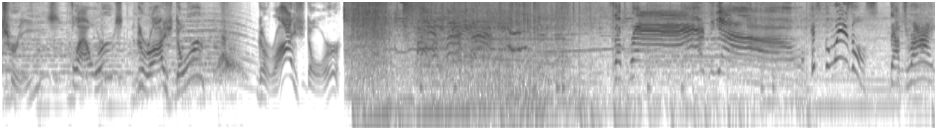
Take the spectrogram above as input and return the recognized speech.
Trees, flowers, garage door. Garage door? Surprise, y'all! It's the weasels! That's right.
